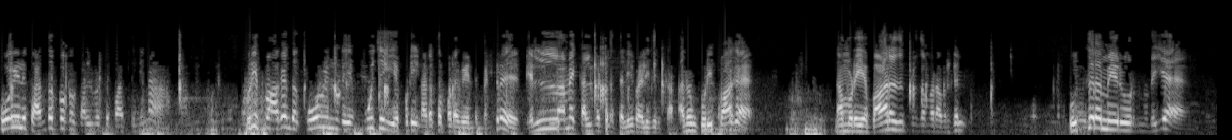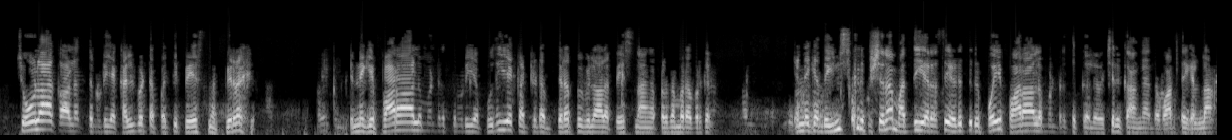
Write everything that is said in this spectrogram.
கோயிலுக்கு அந்த பக்கம் கல்வெட்டு பாத்தீங்கன்னா குறிப்பாக இந்த கோவிலுடைய பூஜை எப்படி நடத்தப்பட வேண்டும் என்று எல்லாமே கல்வெட்டுல தெளிவு எழுதியிருக்காங்க. அதுவும் குறிப்பாக நம்முடைய பாரத பிரதமர் அவர்கள் உத்தரமேரூரினுடைய சோழா காலத்தினுடைய கல்வெட்டை பத்தி பேசின பிறகு இன்னைக்கு பாராளுமன்றத்தினுடைய புதிய கட்டிடம் திறப்பு விழால பேசினாங்க பிரதமர் அவர்கள். இன்னைக்கு அந்த இன்ஸ்கிரிப்ஷனை மத்திய அரசு எடுத்துட்டு போய் பாராளுமன்றத்துக்குள்ள வச்சிருக்காங்க அந்த வார்த்தைகள்லாம்.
